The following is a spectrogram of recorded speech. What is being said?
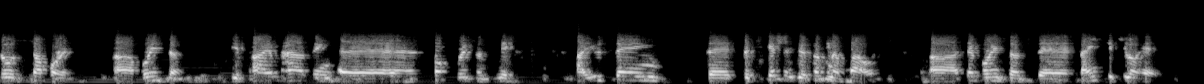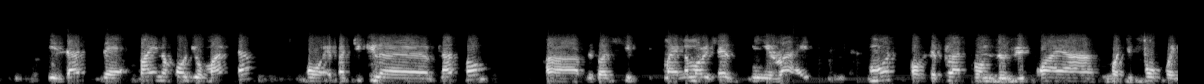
those separates? Uh, for instance, if I'm having a song, for instance, mix, are you saying the specifications you're talking about, uh, say for instance, the 90 kilohertz, is that the final audio master for a particular platform? Uh, because my memory serves me right, most of the platforms will require 44.1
